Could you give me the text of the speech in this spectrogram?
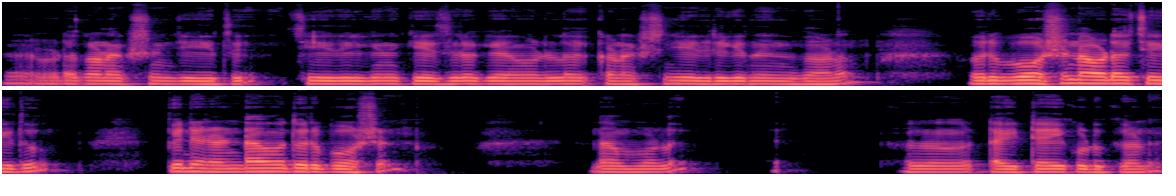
ഇവിടെ കണക്ഷൻ ചെയ്ത് ചെയ്തിരിക്കുന്ന കേസിലൊക്കെ നമ്മളിൽ കണക്ഷൻ ചെയ്തിരിക്കുന്നത് നിങ്ങൾക്ക് കാണാം. ഒരു പോർഷൻ അവിടെ ചെയ്തു. പിന്നെ രണ്ടാമത്തെ ഒരു പോർഷൻ നമ്മൾ ടൈറ്റായി കൊടുക്കുകയാണ്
